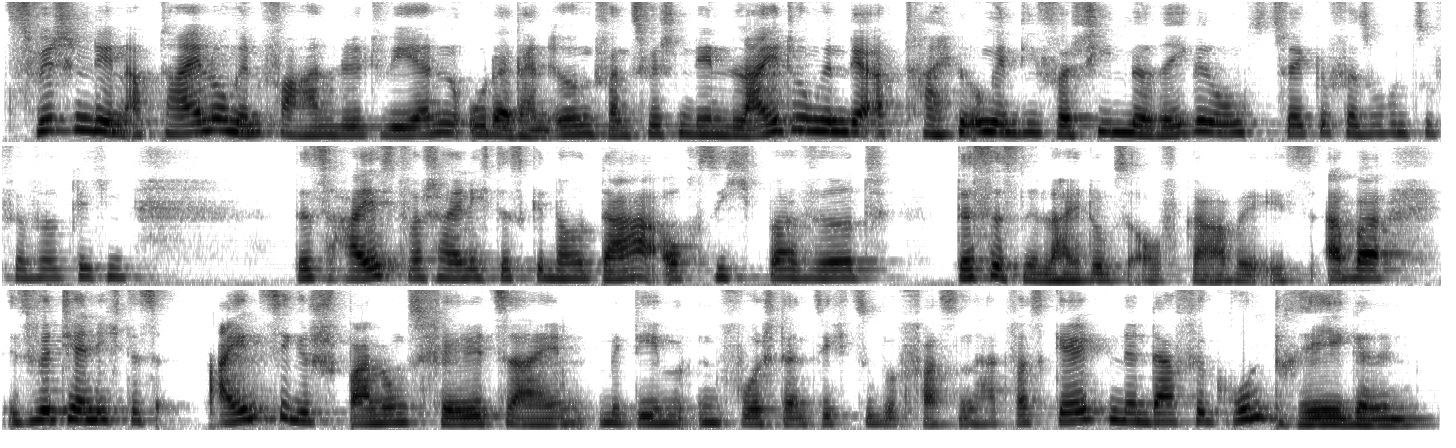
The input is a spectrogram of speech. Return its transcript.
zwischen den Abteilungen verhandelt werden oder dann irgendwann zwischen den Leitungen der Abteilungen, die verschiedene Regelungszwecke versuchen zu verwirklichen. Das heißt wahrscheinlich, dass genau da auch sichtbar wird, dass es eine Leitungsaufgabe ist. Aber es wird ja nicht das einzige Spannungsfeld sein, mit dem ein Vorstand sich zu befassen hat. Was gelten denn da für Grundregeln?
